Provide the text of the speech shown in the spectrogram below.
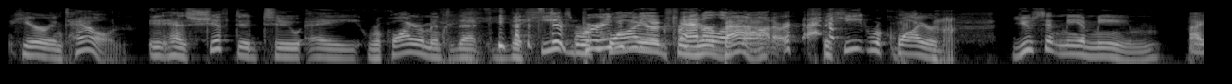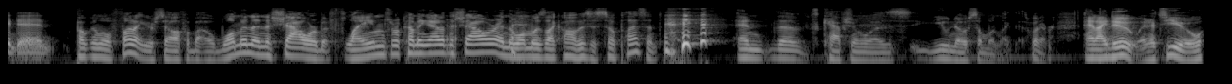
here in town, it has shifted to a requirement that the heat bring me a required for your bath, water. the heat required. You sent me a meme I did. poking a little fun at yourself about a woman in a shower, but flames were coming out of the shower, and the woman was like, "Oh, this is so pleasant." and the caption was, "You know someone like this, whatever." And I do, and it's you.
